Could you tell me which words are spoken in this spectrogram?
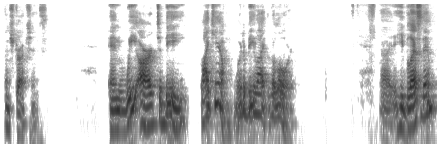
instructions. And we are to be like him, we're to be like the Lord. Uh, he blessed them,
